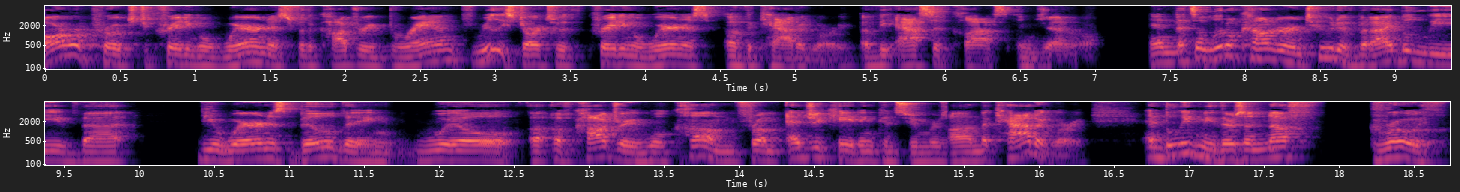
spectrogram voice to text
our approach to creating awareness for the Cadre brand really starts with creating awareness of the category, of the asset class in general. And that's a little counterintuitive, but I believe that the awareness building will uh, of Cadre will come from educating consumers on the category. And believe me, there's enough growth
